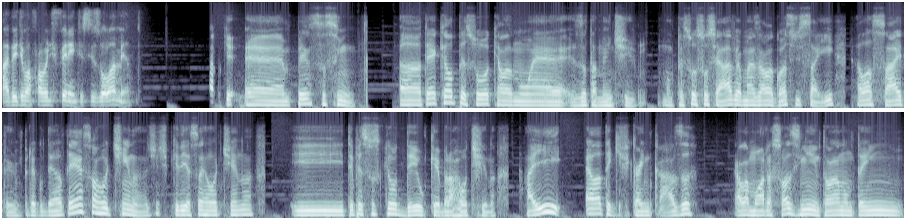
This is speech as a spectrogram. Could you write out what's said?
a ver de uma forma diferente esse isolamento. Porque, é, pensa assim, uh, tem aquela pessoa que ela não é exatamente uma pessoa sociável, mas ela gosta de sair, ela sai, tem o emprego dela, tem essa rotina. A gente queria essa rotina e tem pessoas que odeiam quebrar a rotina. Aí ela tem que ficar em casa. Ela mora sozinha, então ela não tem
